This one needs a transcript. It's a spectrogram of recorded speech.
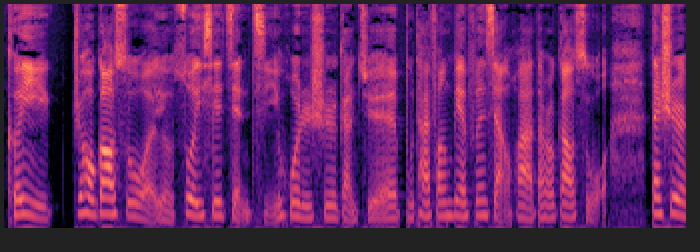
可以之后告诉我，有做一些剪辑，或者是感觉不太方便分享的话，到时候告诉我。但是，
